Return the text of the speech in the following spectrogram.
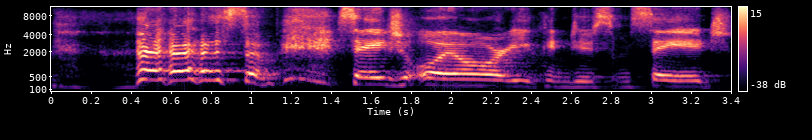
some sage oil, or you can do some sage.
